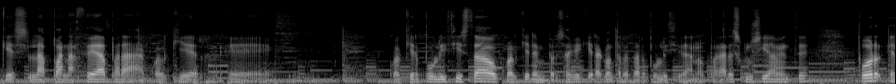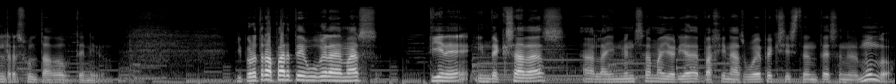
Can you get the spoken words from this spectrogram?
que es la panacea para cualquier, eh, cualquier publicista o cualquier empresa que quiera contratar publicidad, ¿no? pagar exclusivamente por el resultado obtenido. Y por otra parte, Google además tiene indexadas a la inmensa mayoría de páginas web existentes en el mundo.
